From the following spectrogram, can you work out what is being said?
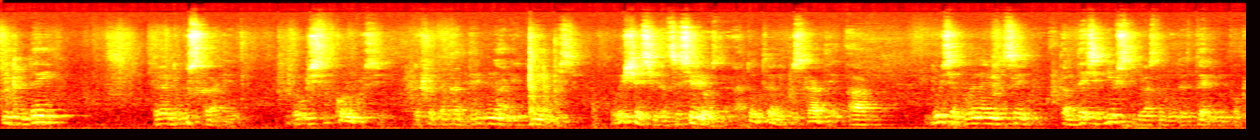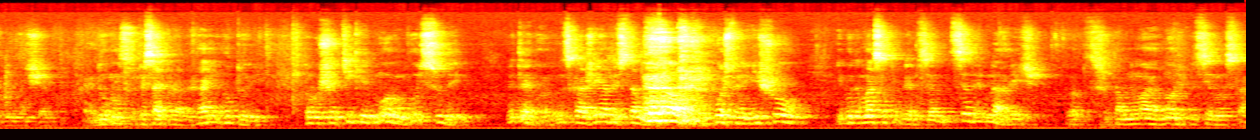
тих людей треба допускати до участі в конкурсі, якщо така дрібна відповідність Вища світа це серйозно, а тут треба допускати, а Дуся повинна це там 10 днів, що у нас не буде термін, поки він ще думає, писати про хай готують. Тому що тільки відмови будуть суди. Не треба. Він скаже, я десь там кошти не дійшов, і буде маса проблем. Це це дрібна річ, От, що там немає одного репетиційного ста.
